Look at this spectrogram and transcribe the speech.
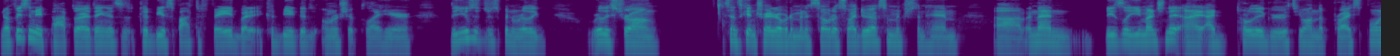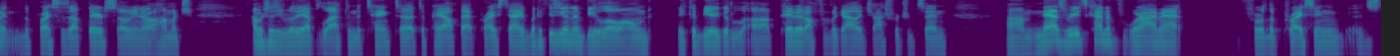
know, if he's going to be popular, I think this is, could be a spot to fade, but it could be a good ownership play here. The usage has just been really, really strong since getting traded over to Minnesota. So I do have some interest in him. Um, and then Beasley, you mentioned it, and I, I, totally agree with you on the price point. The price is up there, so you know how much how much does he really have left in the tank to to pay off that price tag? But if he's going to be low owned, he could be a good uh, pivot off of a guy like Josh Richardson. Um, Naz Reid's kind of where I'm at for the pricing. It's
